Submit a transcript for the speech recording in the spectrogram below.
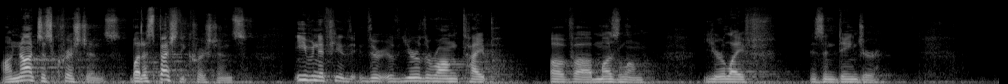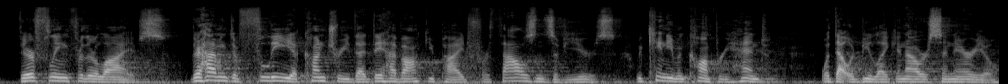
on not just Christians, but especially Christians. Even if you're the wrong type of uh, Muslim, your life is in danger. They're fleeing for their lives. They're having to flee a country that they have occupied for thousands of years. We can't even comprehend what that would be like in our scenario.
